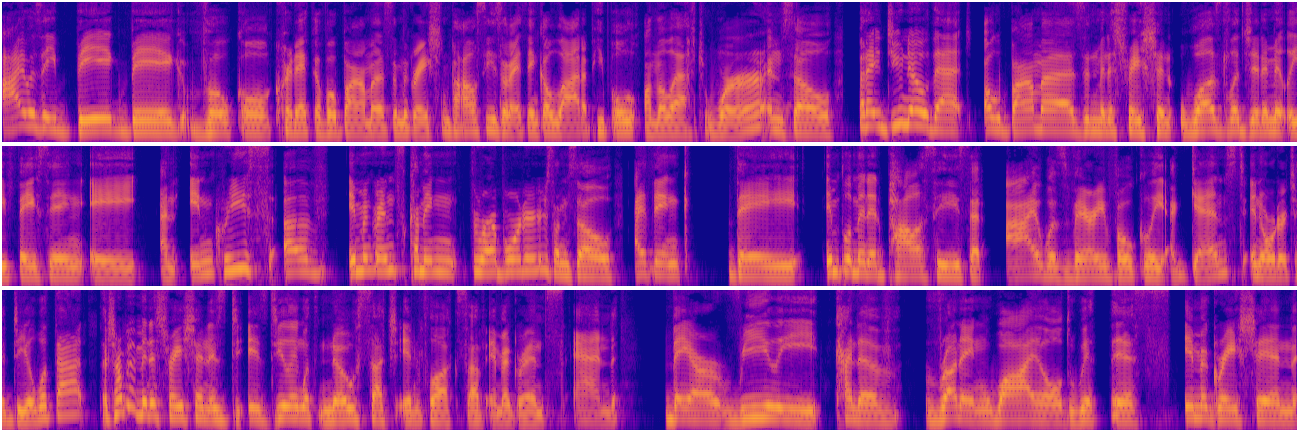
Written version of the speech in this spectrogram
I was a big, big vocal critic of Obama's immigration policies, and I think a lot of people on the left were. And so, but I do know that Obama's administration was legitimately facing a an increase of immigrants coming through our borders, and so I think they implemented policies that I was very vocally against in order to deal with that. The Trump administration is is dealing with no such influx of immigrants and they are really kind of running wild with this immigration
